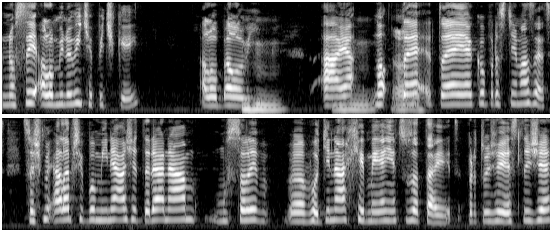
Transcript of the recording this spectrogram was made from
nosí aluminové čepičky, alobalový. Mm-hmm. A já, mhm. no to je, to je jako prostě mazec. Což mi ale připomíná, že teda nám museli v hodinách chemie něco zatajit, protože jestliže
